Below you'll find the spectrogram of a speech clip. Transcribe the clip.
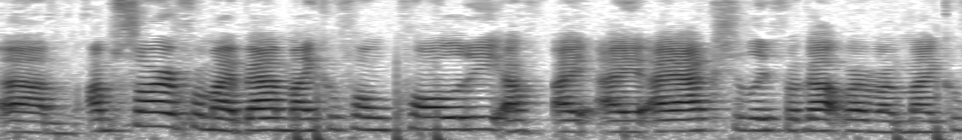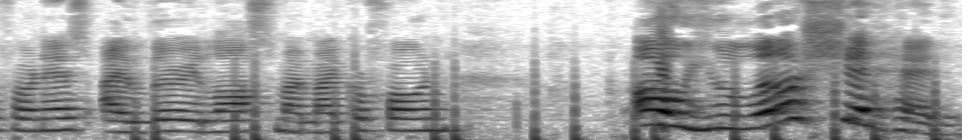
Um, I'm sorry for my bad microphone quality. I, I, I actually forgot where my microphone is. I literally lost my microphone. Oh, you little shithead.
